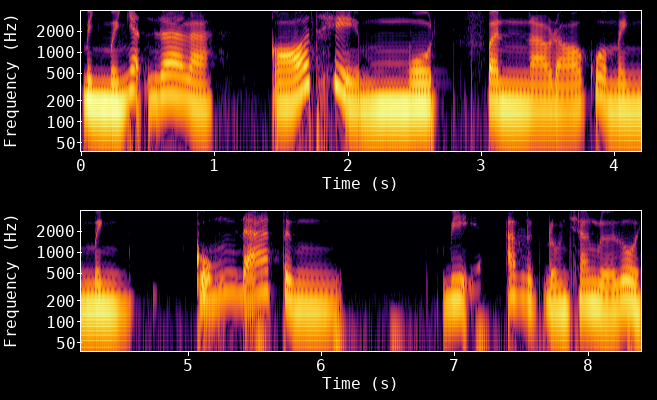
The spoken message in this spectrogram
mình mới nhận ra là có thể một phần nào đó của mình mình cũng đã từng bị áp lực đồng trang lứa rồi.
